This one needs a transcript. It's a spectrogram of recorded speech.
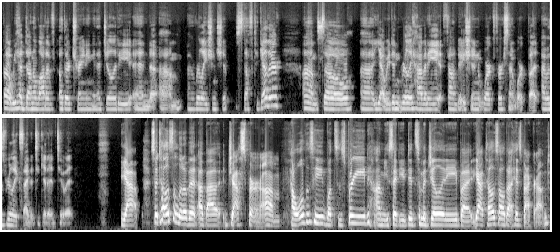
but we had done a lot of other training and agility and um, relationship stuff together. Um, so uh, yeah, we didn't really have any foundation work for scent work, but I was really excited to get into it. Yeah. So tell us a little bit about Jasper. Um, how old is he? What's his breed? Um, you said you did some agility, but yeah, tell us all about his background.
